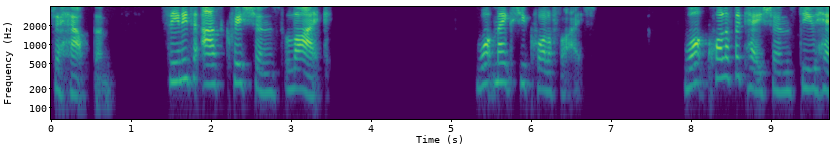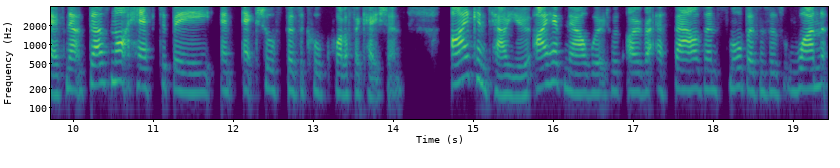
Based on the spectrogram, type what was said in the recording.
to help them. So you need to ask questions like what makes you qualified? What qualifications do you have? Now, it does not have to be an actual physical qualification. I can tell you, I have now worked with over a thousand small businesses one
